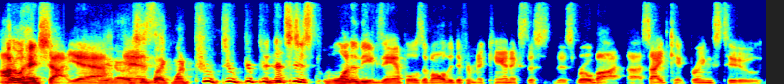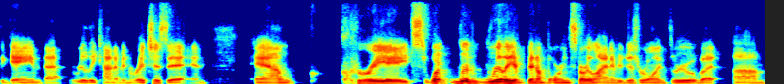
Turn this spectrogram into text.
auto know? headshot, yeah. You know, it's just like one. pew, pew, pew, pew, and that's just one of the examples of all the different mechanics this this robot uh, sidekick brings to the game that really kind of enriches it and and creates what would really have been a boring storyline if you're just rolling through but um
